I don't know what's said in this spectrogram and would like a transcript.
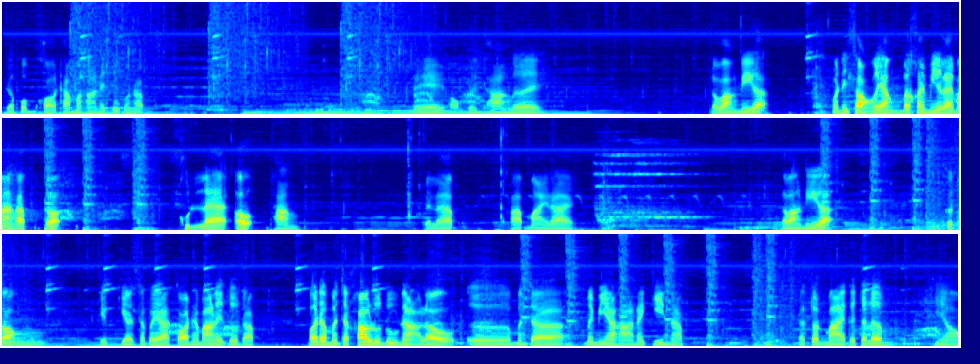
เดี๋ยวผมขอทำอาหารให้สุกก่อนครับ เคออกเดินทางเลย ระหว่างนี้ก็ วันที่สองก็ยังไม่ค่อยมีอะไรมากครับ ก็ขุดแร่เอ้พัง เป็นแล้วครับครับใหม่ได้ ระหว่างนี้ก็ ก็ต้องเก็บเกี่ยวทรัพยากรให้มากที่สุดครับ เพราะเดี๋ยวมันจะเข้าฤดูหนาวแล้วเออมันจะไม่มีอาหารให้กินครับ และต้นไม้ก็จะเริ่มเหี่ยว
